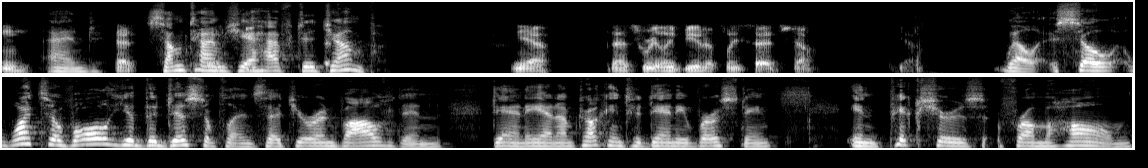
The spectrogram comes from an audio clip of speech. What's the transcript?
Mm. And that, sometimes you have to jump. Yeah, that's really beautifully said, Joan. Yeah. Well, so what's of all you, the disciplines that you're involved in, Danny? And I'm talking to Danny Burstein in Pictures from Home,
